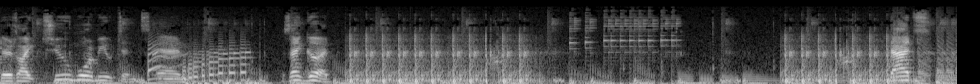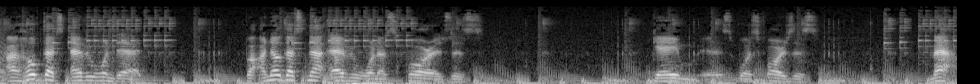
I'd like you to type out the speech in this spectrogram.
there's like two more mutants, and this ain't good. That's. I hope that's everyone dead. But I know that's not everyone as far as this game is, well, as far as this map.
